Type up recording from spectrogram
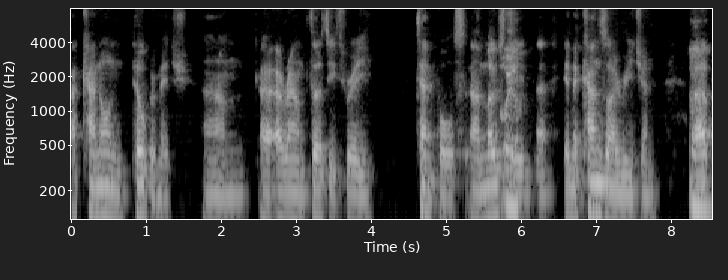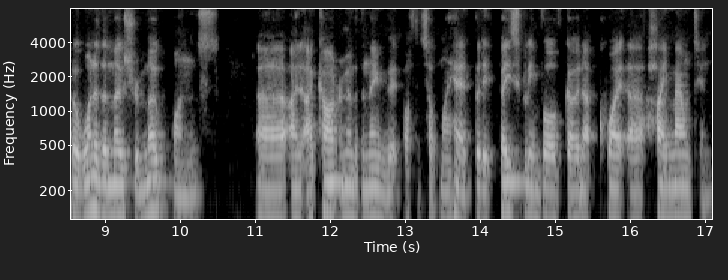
a Kannon pilgrimage um, uh, around 33 temples, uh, mostly oh, yeah. in, the, in, the, Kansai region. Uh, uh-huh. but one of the most remote ones, uh, I, I, can't remember the name of it off the top of my head, but it basically involved going up quite a high mountain.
